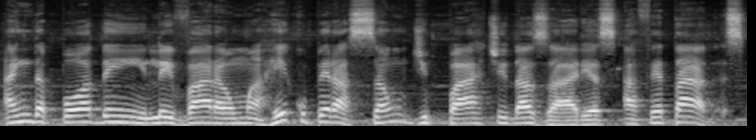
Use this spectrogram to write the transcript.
ainda podem levar a uma recuperação de parte das áreas afetadas.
